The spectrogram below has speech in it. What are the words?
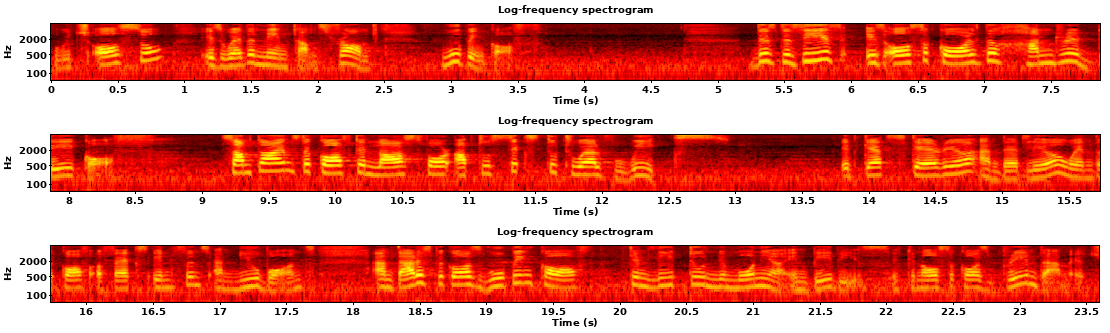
which also is where the name comes from, whooping cough. This disease is also called the 100-day cough. Sometimes the cough can last for up to 6 to 12 weeks. It gets scarier and deadlier when the cough affects infants and newborns, and that is because whooping cough can lead to pneumonia in babies. It can also cause brain damage.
